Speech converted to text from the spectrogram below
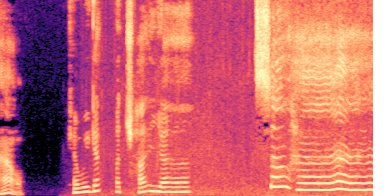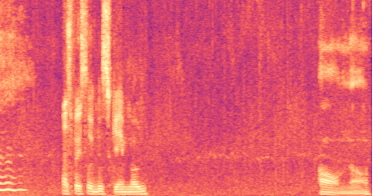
How? Can we get much higher? So high. That's basically this game mode. Oh no.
